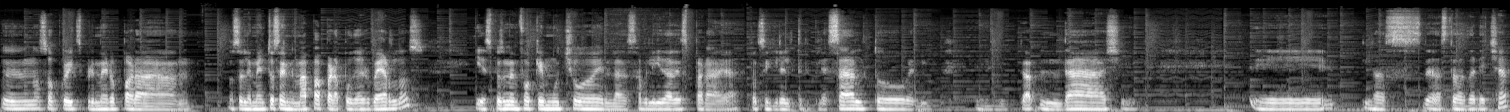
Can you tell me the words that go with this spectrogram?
unos upgrades primero para los elementos en el mapa para poder verlos y después me enfoqué mucho en las habilidades para conseguir el triple salto, el, dash, y, eh, las de la derecha.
